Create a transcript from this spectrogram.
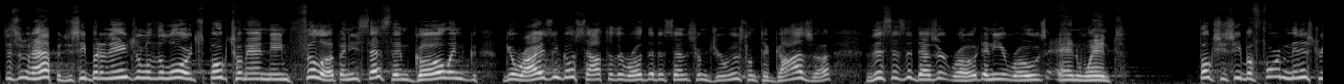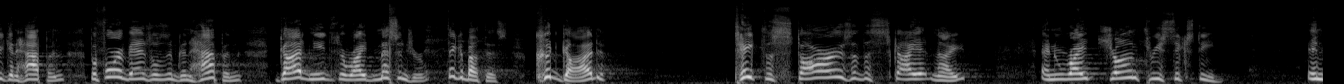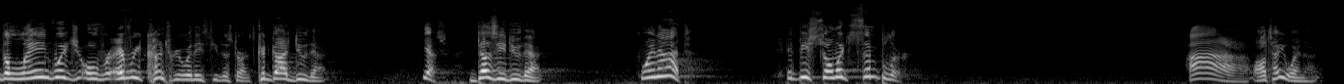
This is what happens. You see, but an angel of the Lord spoke to a man named Philip, and he says to him, Go and arise and go south to the road that descends from Jerusalem to Gaza. This is the desert road. And he arose and went. Folks, you see, before ministry can happen, before evangelism can happen, God needs the right messenger. Think about this. Could God take the stars of the sky at night and write John 3:16 in the language over every country where they see the stars? Could God do that? Yes. Does he do that? Why not? It'd be so much simpler. Ah, I'll tell you why not.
